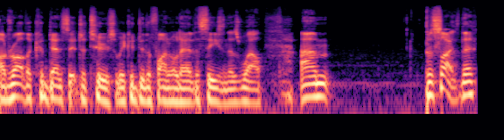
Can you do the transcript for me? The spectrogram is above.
I'd rather condense it to two so we could do the final day of the season as well. Um, besides, they're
